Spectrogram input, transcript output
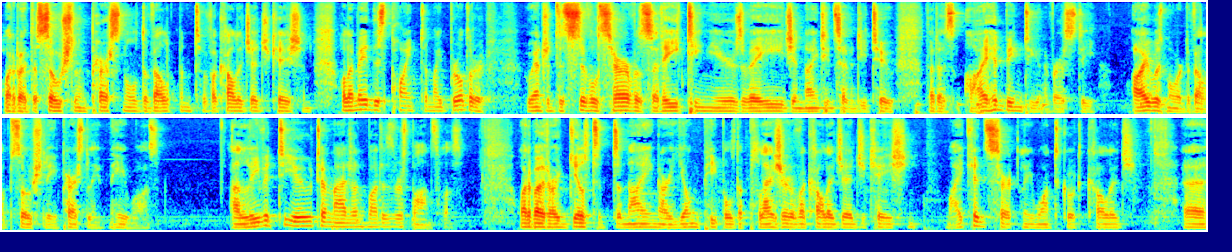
What about the social and personal development of a college education? Well, I made this point to my brother, who entered the civil service at 18 years of age in 1972, that as I had been to university, I was more developed socially and personally than he was. I'll leave it to you to imagine what his response was. What about our guilt at denying our young people the pleasure of a college education? My kids certainly want to go to college. Uh,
